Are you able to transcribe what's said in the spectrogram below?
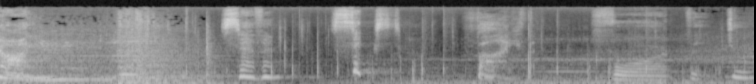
Nine, seven, six, five, four, three, two.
